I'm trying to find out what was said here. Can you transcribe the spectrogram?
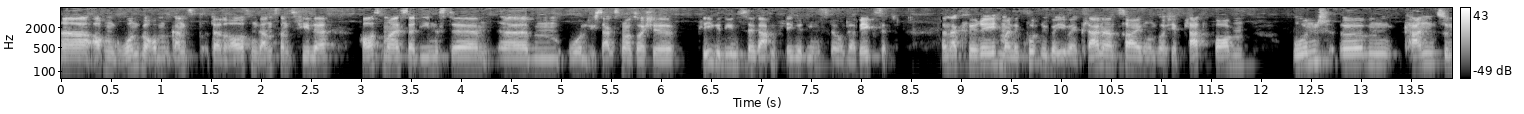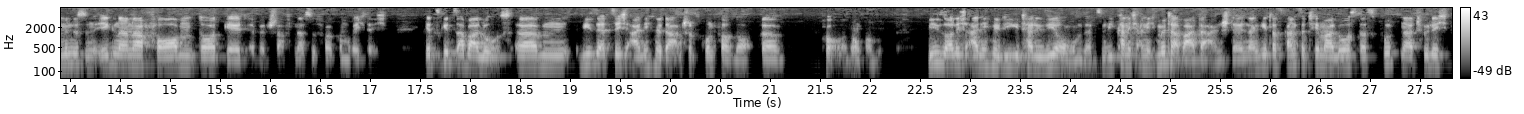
äh, auch ein Grund, warum ganz da draußen ganz, ganz viele Hausmeisterdienste ähm, und ich sage es mal solche Pflegedienste, Gartenpflegedienste unterwegs sind. Dann akquiriere ich meine Kunden über eBay Kleinanzeigen und solche Plattformen und ähm, kann zumindest in irgendeiner Form dort Geld erwirtschaften. Das ist vollkommen richtig. Jetzt geht's aber los. Ähm, wie setze ich eigentlich eine Datenschutzgrundverordnung äh, um? Wie soll ich eigentlich eine Digitalisierung umsetzen? Wie kann ich eigentlich Mitarbeiter einstellen? Dann geht das ganze Thema los, dass Kunden natürlich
